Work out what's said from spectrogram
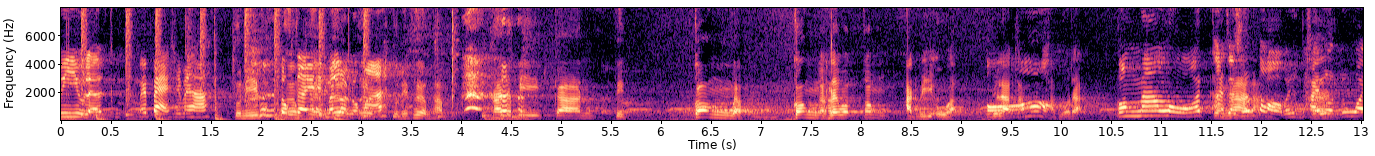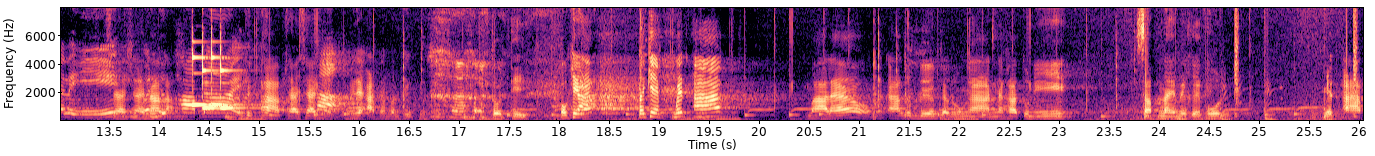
มีอยู่แล้วไม่แปลกใช่ไหมคะตัวนี้ตกใจพิ่เห็นมันหล่นลงมาเพิ่ตัวนี้เพิ่มครับน่าจะมีการติดกล้องแบบกล้องเขาเรียกว่ากล้องอัดวิดีโออะอ๋อเวลาขับขับรถอะ กล้องหน้ารถกล้อาอจงจะหน้าเชื่อมต่อไปถึงท้ายใช่รถด้วยอะไรอย่างนี้ใช่ใช่บัหน้าทึหลักง ภาพได้ บันทึกภาพใช่ใช่ใช่ค่ะไม่ได้อัดนะบันทึกบางทีโทษทีโอเคครับตะเก็บเม็ดอาร์คมาแล้วเม็ดอาร์คเดิมๆจากโรงงานนะครับตัวนี้ซับในไม่เคยพ่นเม็ดอาร์ค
